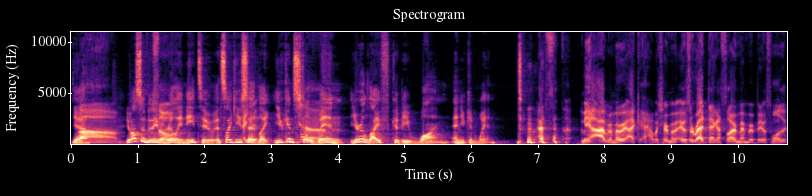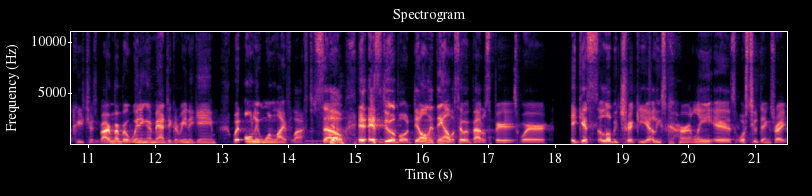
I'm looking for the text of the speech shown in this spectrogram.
Yeah. Um, you also don't so, even really need to. It's like you said, like you can still yeah. win. Your life could be one, and you can win. I mean, I remember. I, I, wish I remember. It was a red deck. I still remember, but it was one of the creatures. But I remember winning a Magic Arena game with only one life left. So yeah. it, it's doable. The only thing I would say with Battle Spirits where it gets a little bit tricky, at least currently, is was two things, right?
